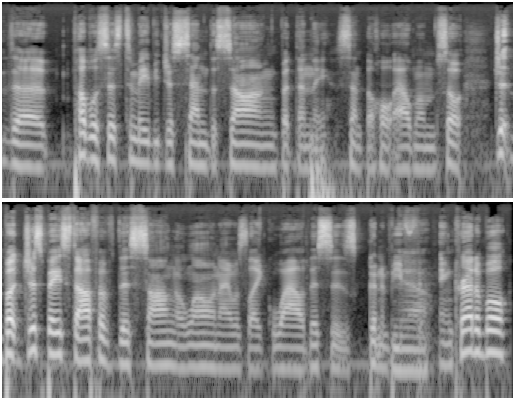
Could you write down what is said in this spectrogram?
the publicist to maybe just send the song, but then they sent the whole album. So, ju- but just based off of this song alone, I was like, wow, this is gonna be Yeah. incredible,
